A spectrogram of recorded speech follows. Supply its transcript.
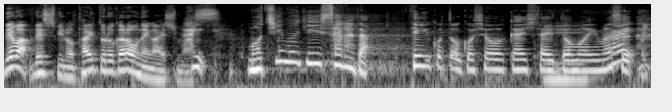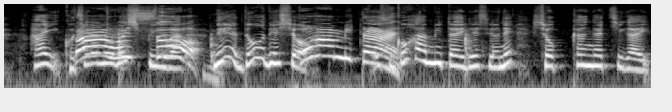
ではレシピのタイトルからお願いします、はい、もち麦サラダっていうことをご紹介したいと思います、えーはい、こちらのレシピはねどうでしょう？ご飯みたい。ご飯みたいですよね。食感が違い、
